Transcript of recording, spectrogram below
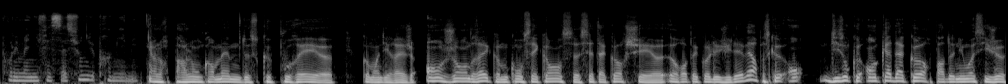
pour les manifestations du 1er mai. Alors parlons quand même de ce que pourrait, euh, comment dirais-je, engendrer comme conséquence cet accord chez Europe Écologie Les Verts. Parce que en, disons qu'en cas d'accord, pardonnez-moi si je,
